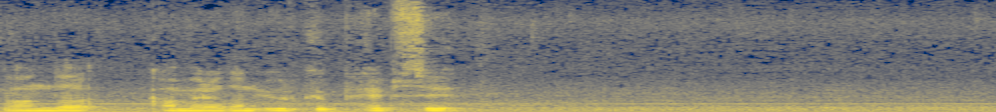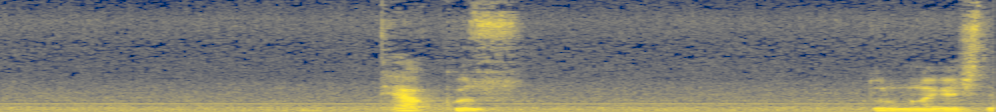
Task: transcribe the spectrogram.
Şu anda kameradan ürküp hepsi teyakkuz durumuna geçti.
